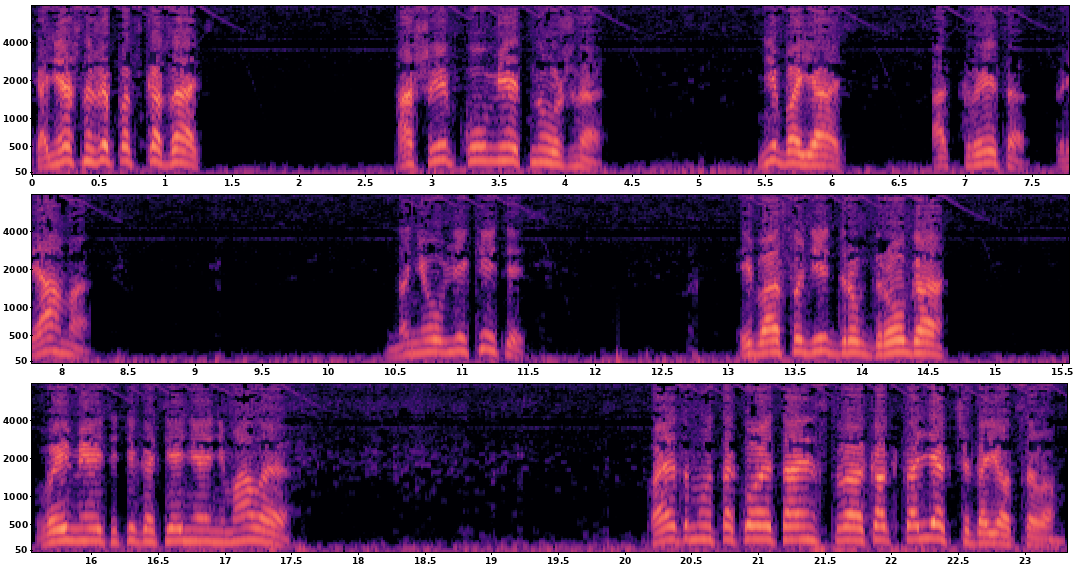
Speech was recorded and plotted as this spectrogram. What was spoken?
Конечно же, подсказать. Ошибку уметь нужно. Не боясь, открыто, прямо. Но не увлекитесь, ибо осудить друг друга вы имеете тяготение немалое. Поэтому такое таинство как-то легче дается вам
